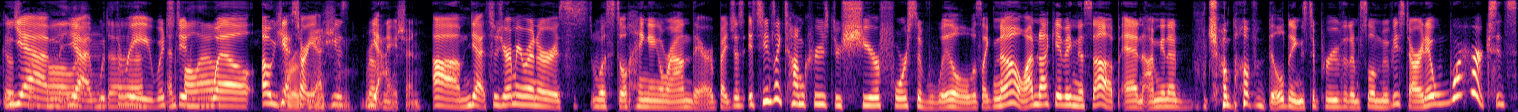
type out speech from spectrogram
Ghost yeah Protocol yeah and, with uh, three, which and did Fallout. well. Oh yeah, Rogue sorry, yeah, he was Nation. Rogue yeah. Nation. Um, yeah, so Jeremy Renner is, was still hanging around there, but just it seems like Tom Cruise, through sheer force of will, was like, "No, I'm not giving this up, and I'm gonna jump off buildings to prove that I'm still a movie star." And it works. It's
